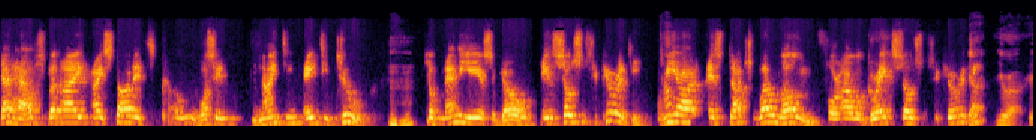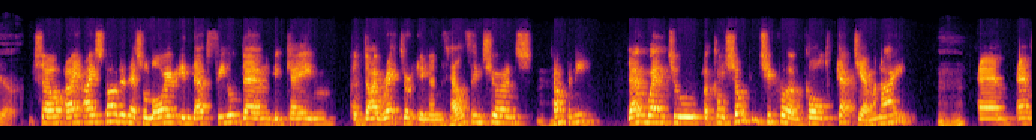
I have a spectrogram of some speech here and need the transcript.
That helps. But I, I started, oh, was in 1982. Mm-hmm. So many years ago in Social Security. We oh. are, as Dutch, well known for our great Social Security. Yeah, you are, yeah. So I, I started as a lawyer in that field, then became a director in a health insurance mm-hmm. company. Then went to a consultancy firm called Capgemini. Mm-hmm. And, and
